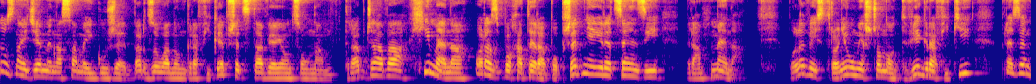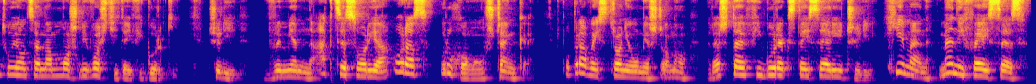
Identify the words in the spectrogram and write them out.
to znajdziemy na samej górze bardzo ładną grafikę przedstawiającą nam Trapjava, Himena oraz bohatera poprzedniej recenzji Rampmana. Po lewej stronie umieszczono dwie grafiki prezentujące nam możliwości tej figurki, czyli wymienne akcesoria oraz ruchomą szczękę. Po prawej stronie umieszczono resztę figurek z tej serii, czyli He-Man, Many Faces,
